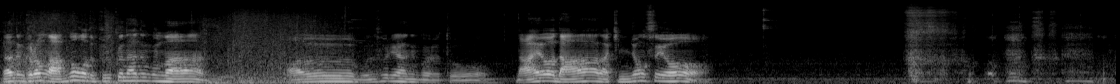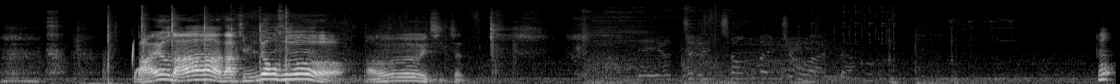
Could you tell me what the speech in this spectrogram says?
나는 그런 거 안 먹어도 불끈 하는구만. 아으 뭔 소리 하는 거예요 또 나요 나 나 김정수요 나요 나 나 김정수 아으 진짜 어?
